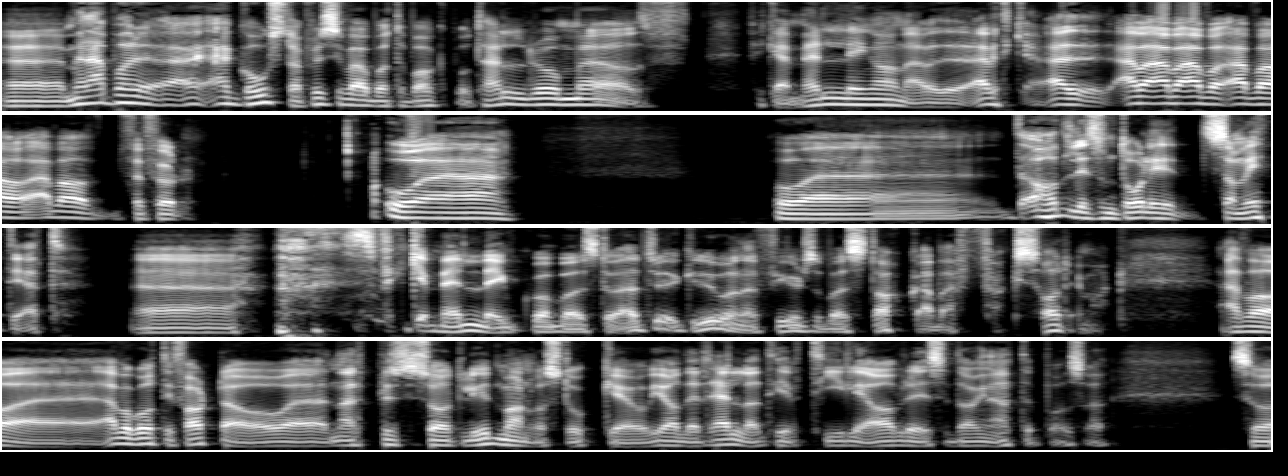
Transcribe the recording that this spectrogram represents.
Uh, men jeg bare, jeg, jeg ghosta. Plutselig var jeg bare tilbake på hotellrommet, og fikk jeg meldinger. Jeg, vet ikke. Jeg, jeg, var- var, for full. Og, eh, og jeg hadde litt sånn dårlig samvittighet. Uh, så fikk jeg melding hvor han bare sto Jeg tror ikke du var den fyren som bare stakk. Jeg bare fuck, sorry, mann. Jeg var, jeg var godt i farta, og eh, når jeg plutselig så at lydmannen var stukket, og vi hadde relativt tidlig avreise dagen etterpå, så, så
